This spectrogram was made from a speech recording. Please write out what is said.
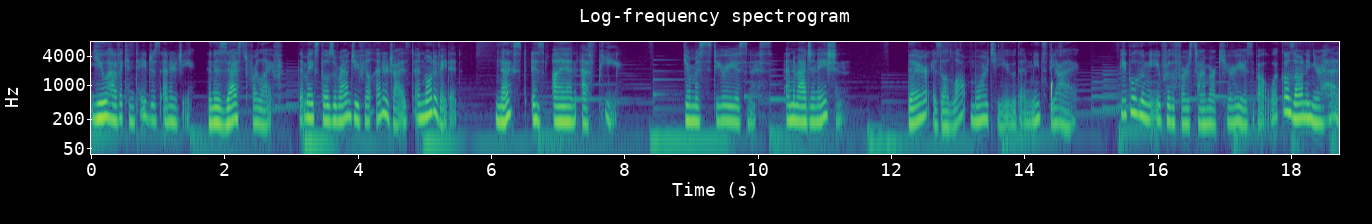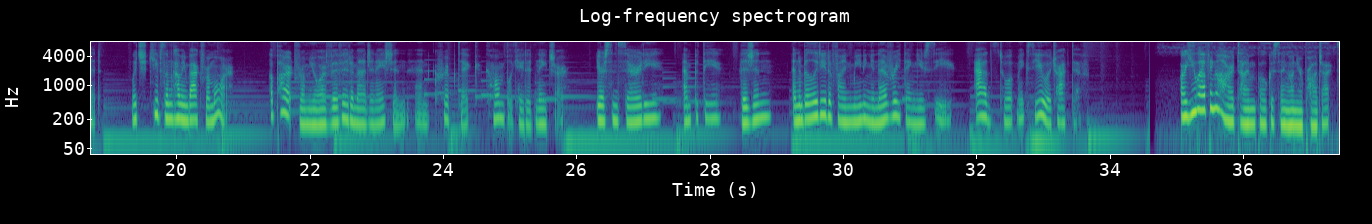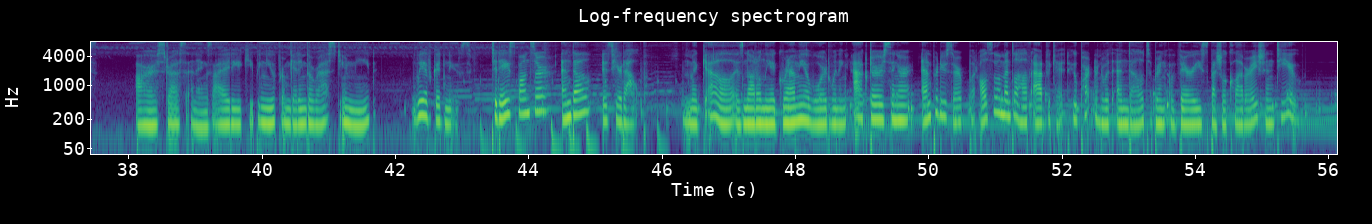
You have a contagious energy and a zest for life that makes those around you feel energized and motivated. Next is INFP, your mysteriousness and imagination. There is a lot more to you than meets the eye. People who meet you for the first time are curious about what goes on in your head, which keeps them coming back for more. Apart from your vivid imagination and cryptic, complicated nature, your sincerity, empathy, vision, and ability to find meaning in everything you see adds to what makes you attractive. Are you having a hard time focusing on your projects? Are stress and anxiety keeping you from getting the rest you need? We have good news. Today's sponsor, Endel, is here to help. Miguel is not only a Grammy award-winning actor, singer, and producer, but also a mental health advocate who partnered with Endel to bring a very special collaboration to you.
